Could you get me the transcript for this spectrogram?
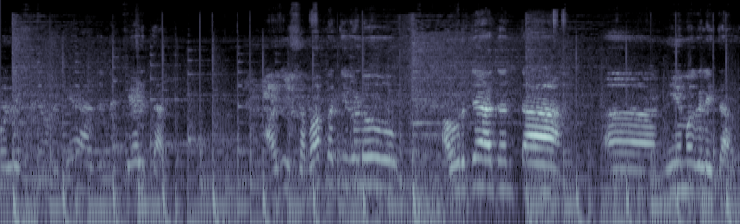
ಪೊಲೀಸ್ನವರಿಗೆ ಅದನ್ನು ಕೇಳ್ತಾರೆ. ಅದು ಸಭಾಪತಿಗಳು ಅವ್ರದ್ದೇ ಆದಂಥ ನಿಯಮಗಳಿದ್ದಾವೆ.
